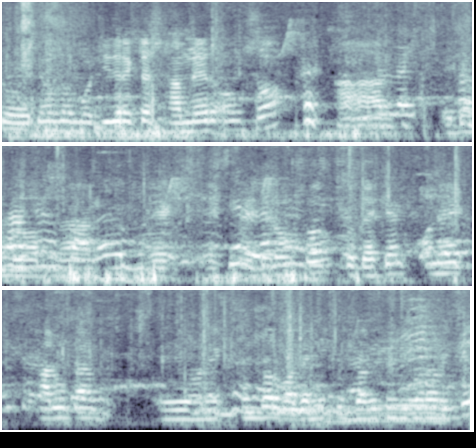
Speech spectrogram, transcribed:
তো এটা হলো মসজিদের একটা সামনের অংশ, আর এটা হলো আপনার অংশ। তো দেখেন, অনেক কারুকাজ অনেক সুন্দরভাবে নিখুঁতভাবে তৈরি করা হয়েছে।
